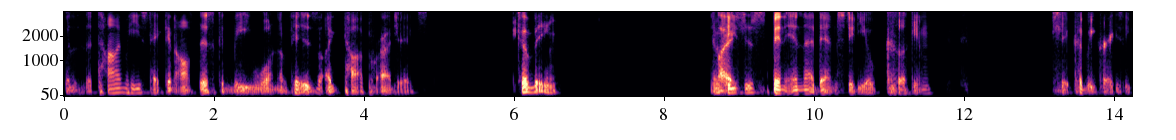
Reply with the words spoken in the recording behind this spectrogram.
with the time he's taken off, this could be one of his like top projects. Could be. If Like- he's just been in that damn studio cooking, shit could be crazy.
